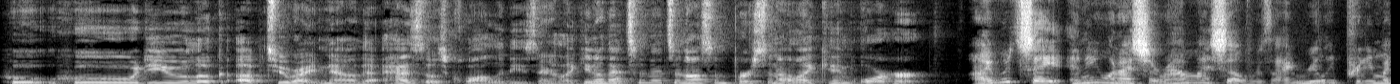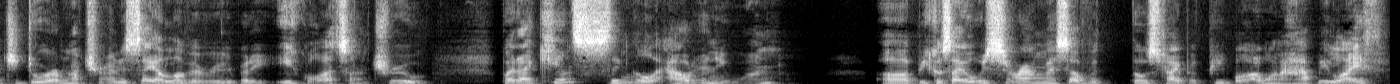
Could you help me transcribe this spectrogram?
who who do you look up to right now that has those qualities they're like you know that's a, that's an awesome person i like him or her i would say anyone i surround myself with i really pretty much adore i'm not trying to say i love everybody equal that's not true but i can't single out anyone uh, because i always surround myself with those type of people i want a happy life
